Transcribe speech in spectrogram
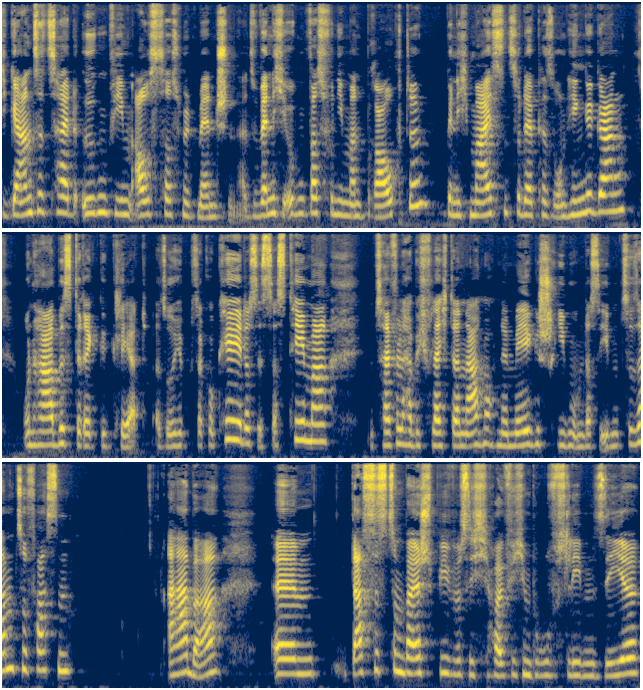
die ganze Zeit irgendwie im Austausch mit Menschen. Also wenn ich irgendwas von jemand brauchte, bin ich meistens zu der Person hingegangen und habe es direkt geklärt. Also ich habe gesagt, okay, das ist das Thema. Im Zweifel habe ich vielleicht danach noch eine Mail geschrieben, um das eben zusammenzufassen. Aber ähm, das ist zum Beispiel, was ich häufig im Berufsleben sehe.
